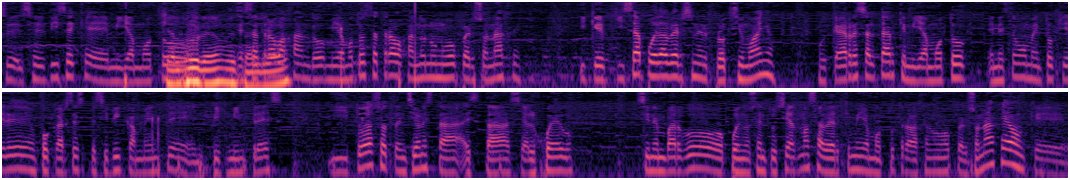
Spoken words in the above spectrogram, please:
Se, se dice que Miyamoto está salió. trabajando, Miyamoto está trabajando en un nuevo personaje y que quizá pueda verse en el próximo año. Porque cabe resaltar que Miyamoto en este momento quiere enfocarse específicamente en Pikmin 3 y toda su atención está, está hacia el juego. Sin embargo, pues nos entusiasma saber que Miyamoto trabaja en un nuevo personaje, aunque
